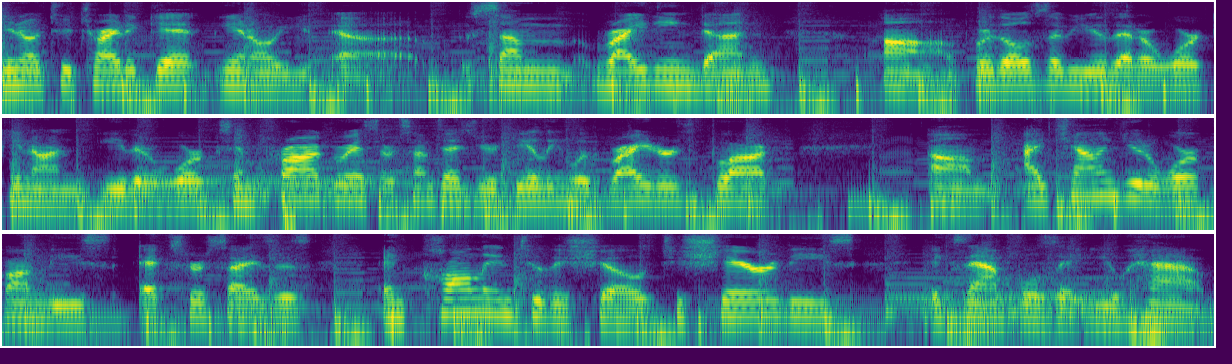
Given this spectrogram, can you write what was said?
you know, to try to get, you know, uh, some writing done uh, for those of you that are working on either works in progress or sometimes you're dealing with writer's block. Um, I challenge you to work on these exercises and call into the show to share these examples that you have.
